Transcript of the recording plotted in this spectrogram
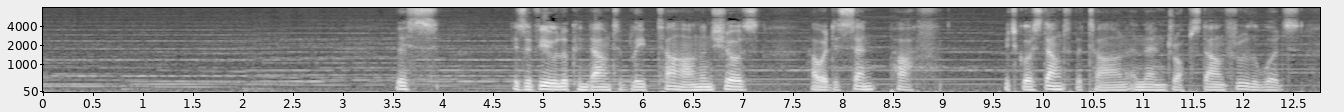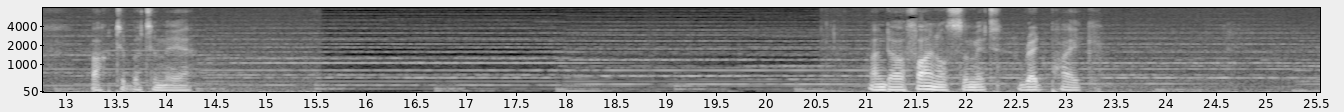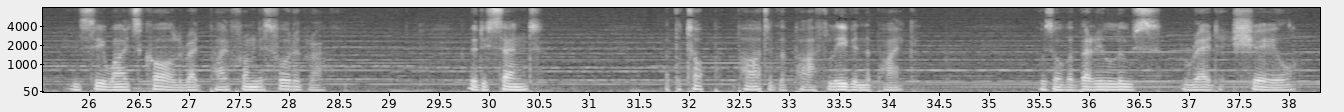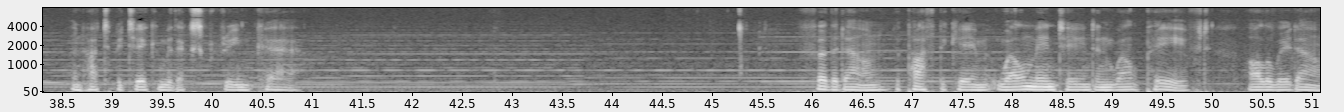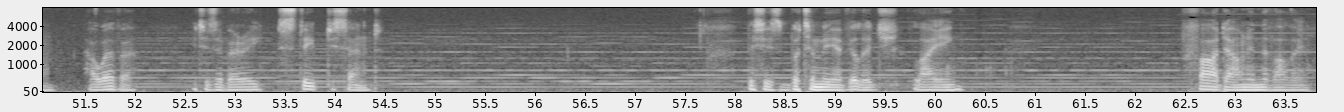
This is a view looking down to Bleep Tarn and shows our descent path which goes down to the tarn and then drops down through the woods back to Buttermere. And our final summit, Red Pike. You can see why it's called Red Pike from this photograph. The descent at the top part of the path leaving the pike was over very loose red shale and had to be taken with extreme care. Further down, the path became well maintained and well paved all the way down. However, it is a very steep descent. This is Buttermere village lying far down in the valley.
